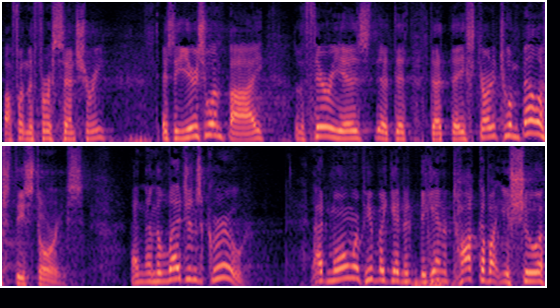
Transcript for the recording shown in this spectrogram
uh, from the first century, as the years went by, the theory is that, that, that they started to embellish these stories. And then the legends grew. And more and more people began to, began to talk about Yeshua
